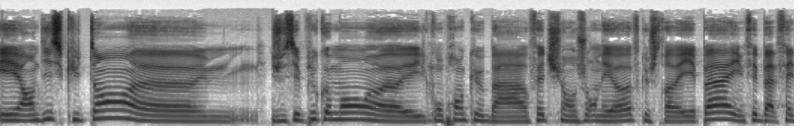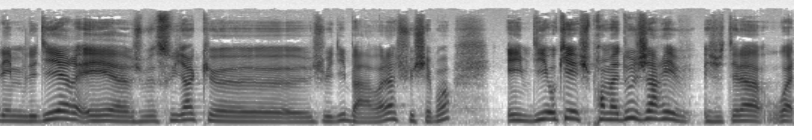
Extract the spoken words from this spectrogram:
et en discutant, je sais plus comment, il comprend que bah, en fait, je suis en journée off, que je travaillais pas. Et il me fait, bah, fallait me le dire. Et je me souviens que je lui dis, bah voilà, je suis chez moi. Et il me dit, ok, je prends ma douche, j'arrive. Et j'étais là, what?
